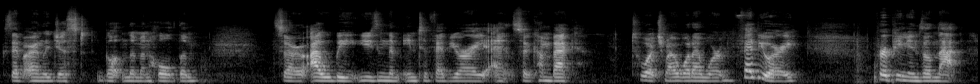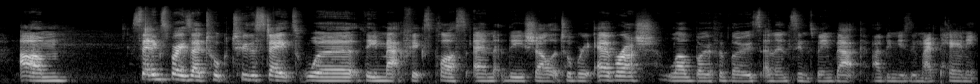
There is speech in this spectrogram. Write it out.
because I've only just gotten them and hauled them. So I will be using them into February and so come back to watch my what I wore in February for opinions on that. Um, setting sprays I took to the States were the MAC Fix Plus and the Charlotte Tilbury Airbrush. Love both of those. And then since being back, I've been using my panning,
